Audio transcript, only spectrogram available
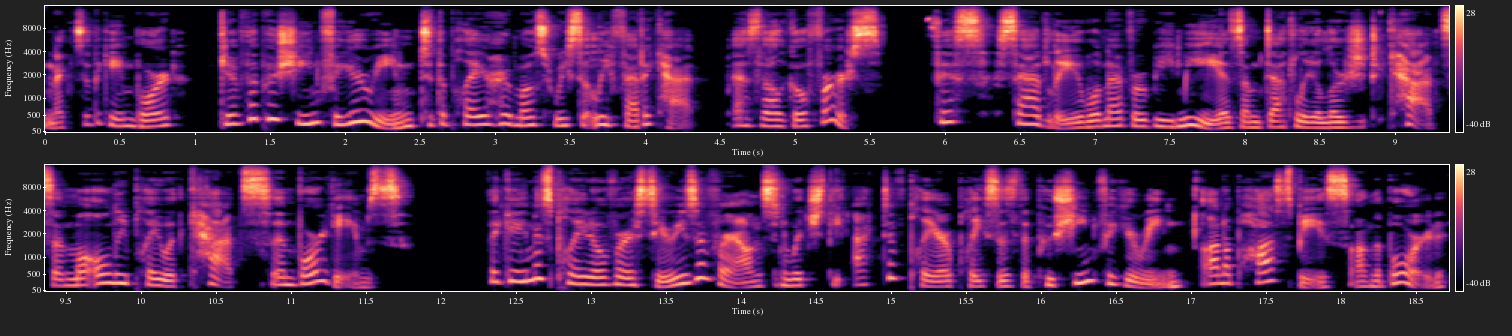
next to the game board. Give the Pusheen figurine to the player who most recently fed a cat, as they'll go first. This, sadly, will never be me as I'm deathly allergic to cats and will only play with cats and board games. The game is played over a series of rounds in which the active player places the Pusheen figurine on a pause space on the board.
